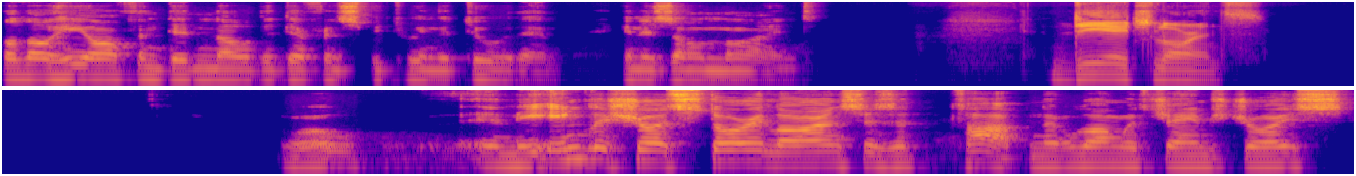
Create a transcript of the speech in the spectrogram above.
Although he often didn't know the difference between the two of them in his own mind. D.H. Lawrence. Well, in the English short story, Lawrence is at the top, along with James Joyce.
